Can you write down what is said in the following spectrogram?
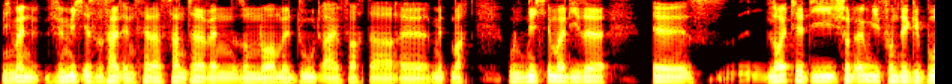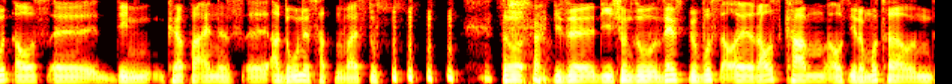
ich meine, für mich ist es halt interessanter, wenn so ein Normal Dude einfach da äh, mitmacht und nicht immer diese äh, Leute, die schon irgendwie von der Geburt aus äh, den Körper eines äh, Adonis hatten, weißt du? so, diese, die schon so selbstbewusst äh, rauskamen aus ihrer Mutter und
